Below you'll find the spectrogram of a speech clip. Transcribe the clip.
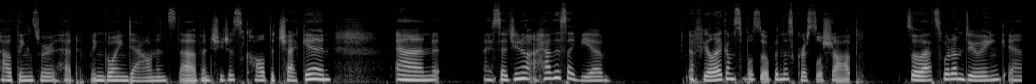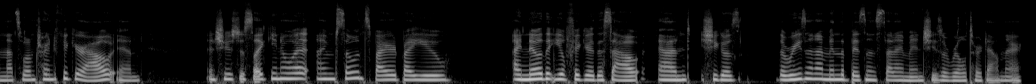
how things were had been going down and stuff. And she just called to check in. And I said, you know, I have this idea. I feel like I'm supposed to open this crystal shop. So that's what I'm doing and that's what I'm trying to figure out. And and she was just like, you know what? I'm so inspired by you. I know that you'll figure this out. And she goes, the reason I'm in the business that I'm in, she's a realtor down there.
